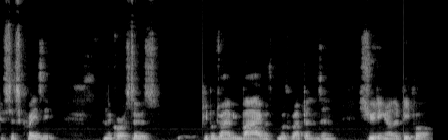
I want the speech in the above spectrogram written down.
it's just crazy. And of course, there's people driving by with, with weapons and shooting other people,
